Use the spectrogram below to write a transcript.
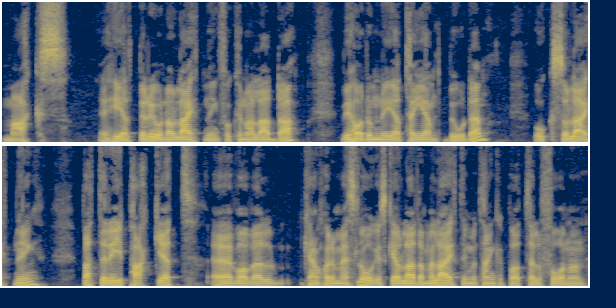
Max, är helt beroende av Lightning för att kunna ladda. Vi har de nya tangentborden. Också Lightning. Batteripacket eh, var väl kanske det mest logiska att ladda med Lightning med tanke på att telefonen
